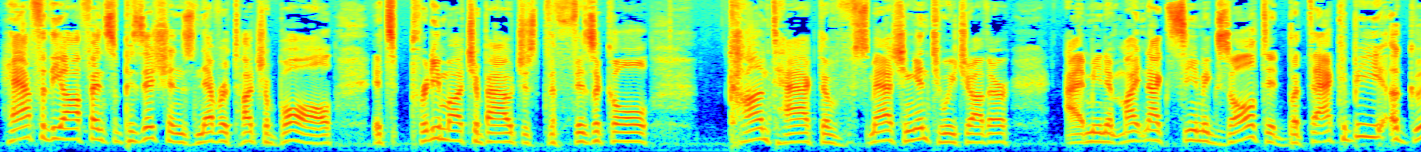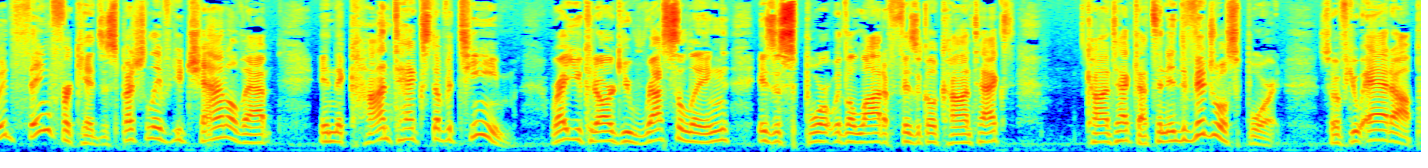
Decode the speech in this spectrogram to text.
half of the offensive positions never touch a ball. It's pretty much about just the physical contact of smashing into each other. I mean, it might not seem exalted, but that could be a good thing for kids, especially if you channel that in the context of a team, right? You could argue wrestling is a sport with a lot of physical context. Contact, that's an individual sport. So if you add up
